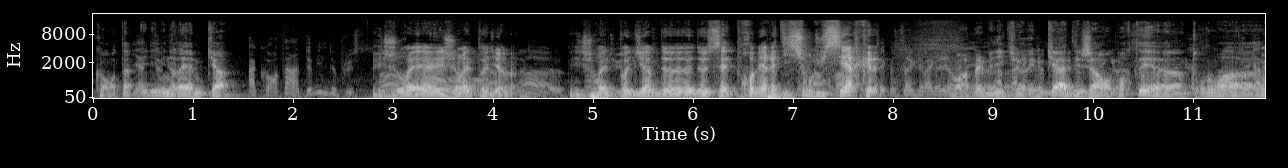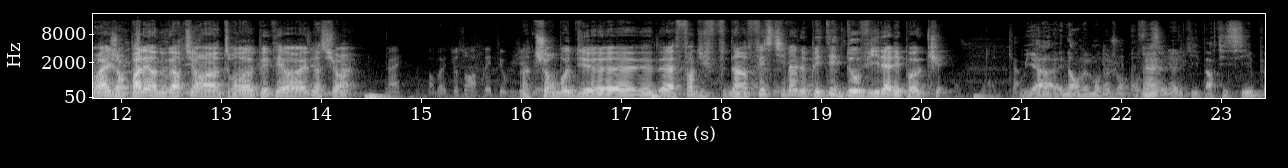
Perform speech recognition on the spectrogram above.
Corentin éliminerait MK. Ah, Corentin a 2000 de plus. Et jouerait, et jouerait le podium. Et jouerait le podium de, de cette première édition du Cercle. On rappelle, Benny, que Rimka a déjà remporté euh, un tournoi. euh, Ouais, j'en parlais en ouverture, un tournoi EPT, ouais, ouais, bien sûr. ouais. Alors, bah, Un turbo du- euh, de la fin du- d'un festival EPT Deauville à l'époque. où il y a énormément de joueurs professionnels qui participent,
